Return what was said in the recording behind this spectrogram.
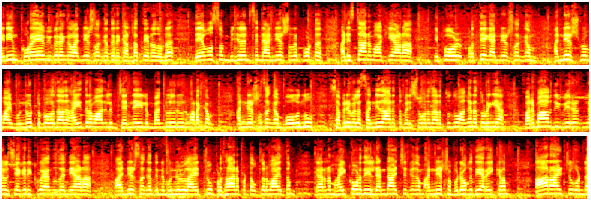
ഇനിയും കുറേ വിവരങ്ങൾ അന്വേഷണ സംഘത്തിന് കണ്ടെത്തേണ്ടതുണ്ട്. ദേവസ്വം വിജിലൻസിന്റെ അന്വേഷണ റിപ്പോർട്ട് അടിസ്ഥാനമാക്കിയാണ് ഇപ്പോൾ പ്രത്യേക അന്വേഷണ സംഘം അന്വേഷണവുമായി മുന്നോട്ട് പോകുന്നത്. അത് ഹൈദരാബാദിലും ചെന്നൈയിലും ബംഗളൂരുവിലും അടക്കം അന്വേഷണ സംഘം പോകുന്നു. ശബരിമല സന്നിധാനത്ത് പരിശോധന നടത്തുന്നു. അങ്ങനെ തുടങ്ങിയ പരമാവധി വിവരങ്ങൾ ശേഖരിക്കുക എന്ന് തന്നെയാണ് അന്വേഷണ സംഘത്തിന്റെ മുന്നിലുള്ള ഏറ്റവും പ്രധാനപ്പെട്ട ഉത്തരവാദിത്തം. കാരണം ഹൈക്കോടതിയിൽ രണ്ടാഴ്ചക്കകം അന്വേഷണ പുരോഗതി അറിയിക്കണം. ആറാഴ്ച കൊണ്ട്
